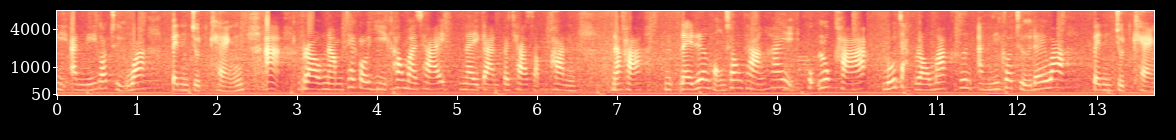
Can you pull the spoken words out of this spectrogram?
ดี อันนี้ก็ถือว่าเป็นจุดแข็งอะเรานำเทคโนโลยีเข้ามาใช้ในการประชาสัมพันธ์นะคะ ในเรื่องของช่องทางให้ลูกค้ารู้จักเรามากขึ้น อันนี้ก็ถือได้ว่าเป็นจุดแข็ง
